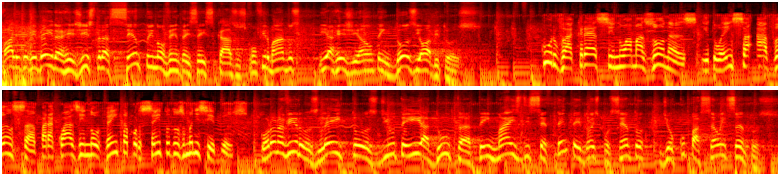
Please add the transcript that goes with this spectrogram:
Vale do Ribeira registra 196 casos confirmados e a região tem 12 óbitos. Curva cresce no Amazonas e doença avança para quase 90% dos municípios. Coronavírus, leitos de UTI adulta têm mais de 72% de ocupação em Santos.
